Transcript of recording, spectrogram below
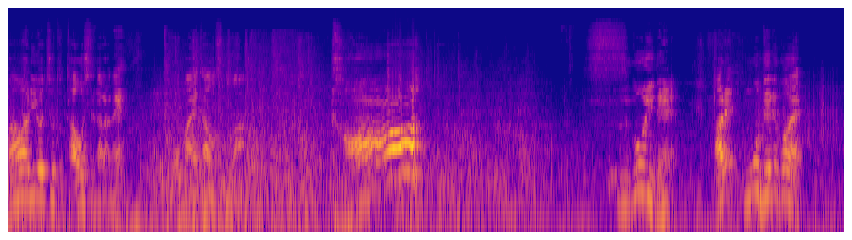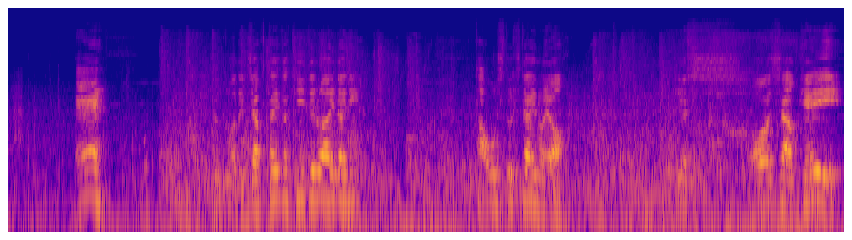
周りをちょっと倒したからね。お前倒すのは。かあすごいね。あれ？もう出てこない。ええちょっと待って弱体が効いてる間に倒しときたいのよ。よし。おっしゃオッケー。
